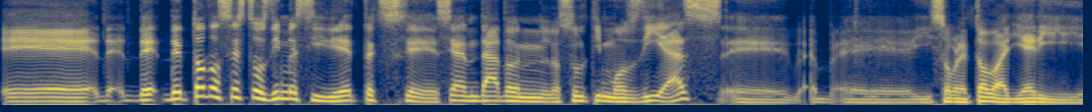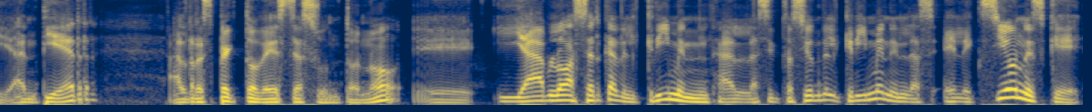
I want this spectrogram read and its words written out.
eh, de, de- todos estos dimes y diretes que se han dado en los últimos días, eh, eh, y sobre todo ayer y antier, al respecto de este asunto, ¿no? Eh, y habló acerca del crimen, a la situación del crimen en las elecciones que,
